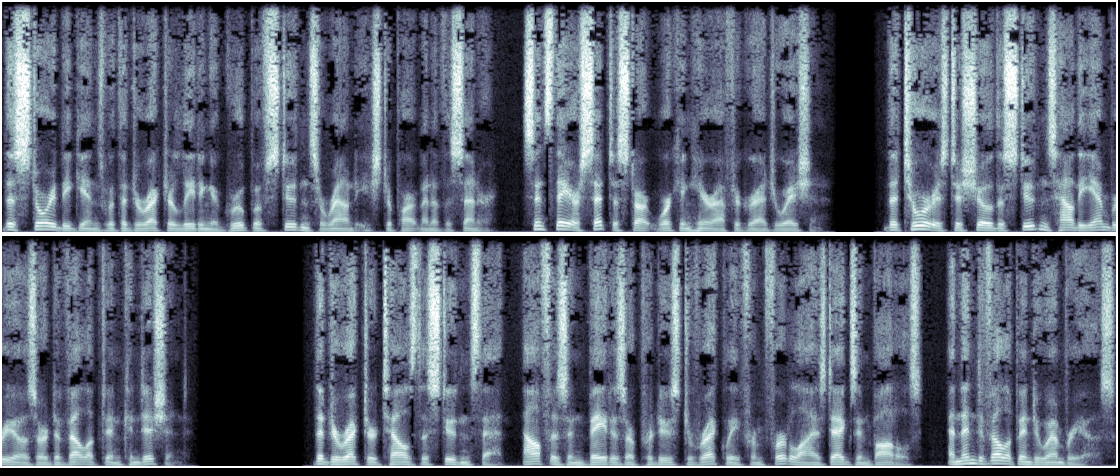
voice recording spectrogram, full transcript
This story begins with the director leading a group of students around each department of the center, since they are set to start working here after graduation. The tour is to show the students how the embryos are developed and conditioned. The director tells the students that alphas and betas are produced directly from fertilized eggs in bottles, and then develop into embryos.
